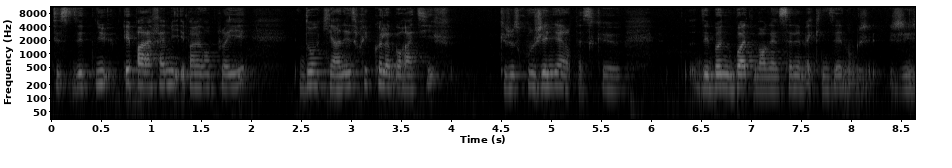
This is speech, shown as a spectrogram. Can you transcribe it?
c'est détenu et par la famille et par les employés. Donc, il y a un esprit collaboratif que je trouve génial parce que des bonnes boîtes, Morgan Stanley, McKinsey, donc j'ai-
